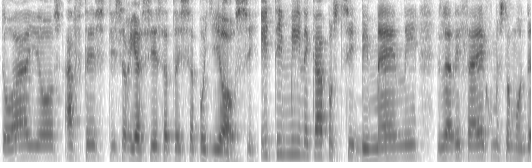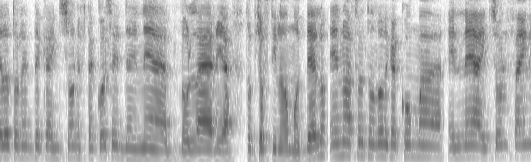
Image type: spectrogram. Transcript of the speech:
το iOS αυτές τις εργασίες θα το απογειώσει. Η τιμή είναι κάπως τσιμπημένη, δηλαδή θα έχουμε στο μοντέλο των 11 inch 799 δολάρια το πιο φτηνό μοντέλο, ενώ αυτό των 12,9 inch θα είναι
